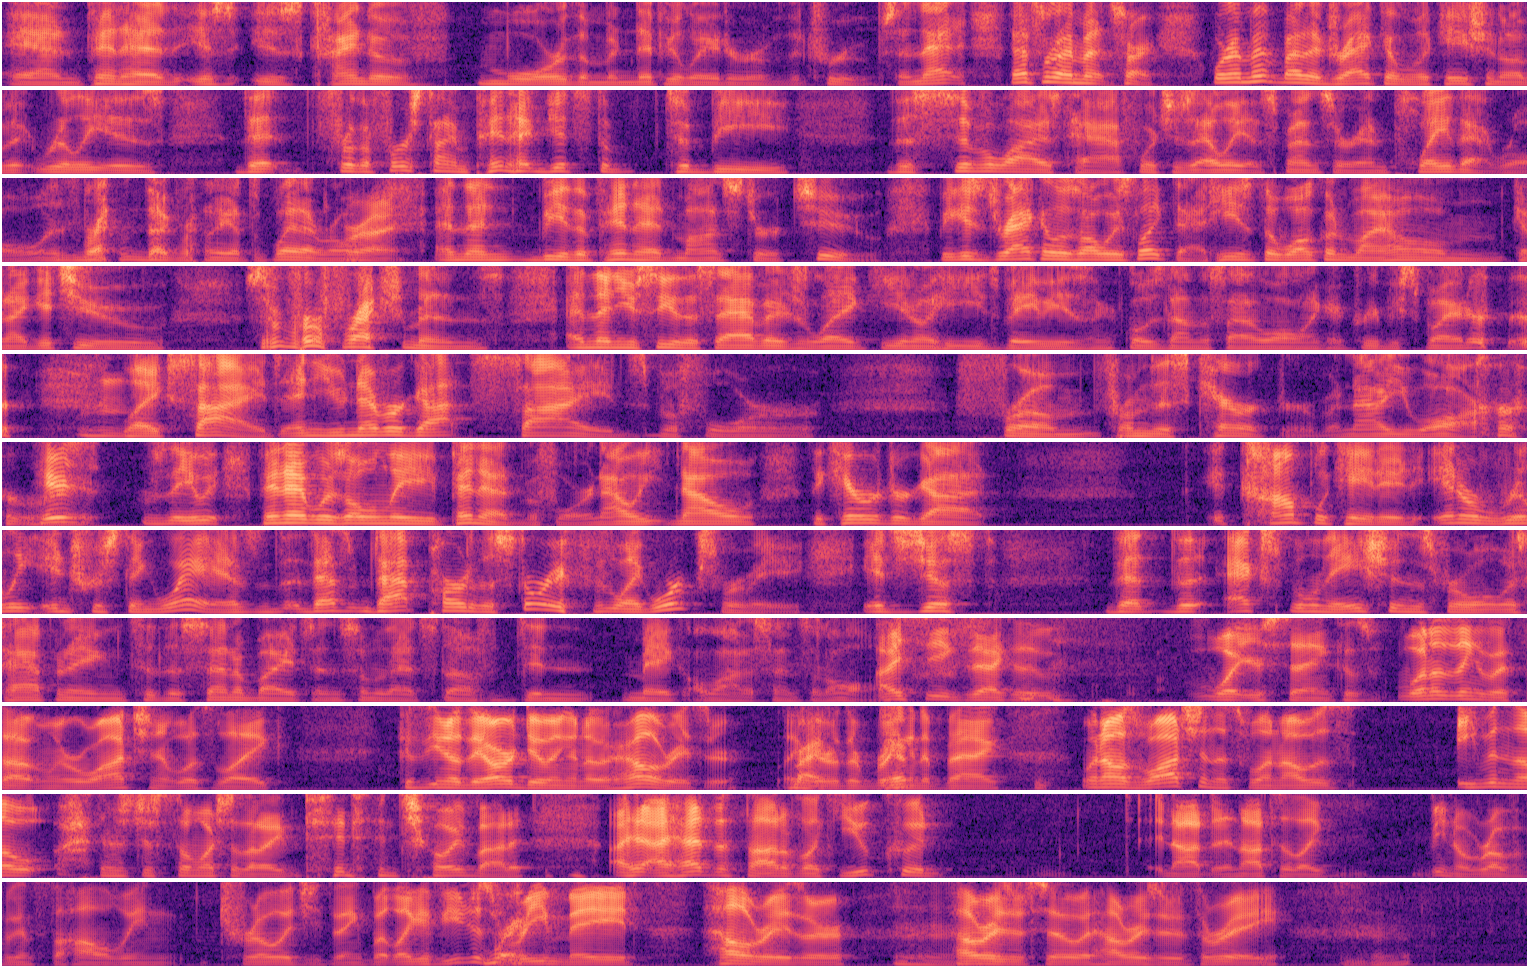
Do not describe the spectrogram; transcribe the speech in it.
And Pinhead is is kind of more the manipulator of the troops. And that that's what I meant. Sorry. What I meant by the Draculafication of it really is that for the first time Pinhead gets to to be the civilized half, which is Elliot Spencer, and play that role, and Doug Bradley got to play that role, Right. And then be the Pinhead monster too, because Dracula's always like that. He's the welcome to my home. Can I get you some refreshments? And then you see the savage, like you know, he eats babies and goes down the side of the wall like a creepy spider, mm-hmm. like sides. And you never got sides before from from this character, but now you are. right? Here's- They- Pinhead was only Pinhead before. Now he now the character got complicated in a really interesting way. That's, that's that part of the story like works for me. It's just that the explanations for what was happening to the Cenobites and some of that stuff didn't make a lot of sense at all. I see exactly what you're saying because one of the things I thought when we were watching it was like, because you know they are doing another Hellraiser, like Right. they're they're bringing Yep. it back. When I was watching this one, I was even though there's just so much that I did enjoy about it, I, I had the thought of like you could not not to like you know rub up against the Halloween trilogy thing, but like if you just Right. remade Hellraiser, mm-hmm. Hellraiser two, and Hellraiser 3 mm-hmm.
